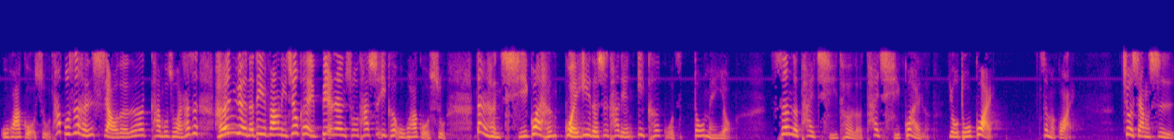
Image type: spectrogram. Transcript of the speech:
无花果树。它不是很小的，那看不出来。它是很远的地方，你就可以辨认出它是一棵无花果树。但很奇怪、很诡异的是，它连一颗果子都没有，真的太奇特了，太奇怪了。有多怪？这么怪，就像是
